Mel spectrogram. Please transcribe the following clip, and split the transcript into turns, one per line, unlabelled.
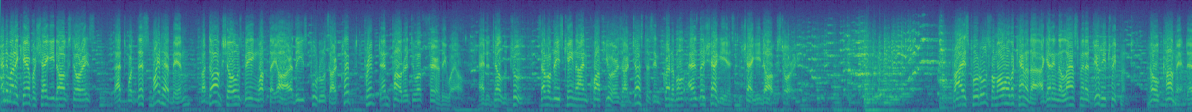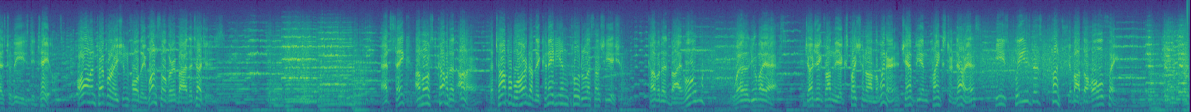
Anybody care for shaggy dog stories? That's what this might have been, but dog shows being what they are, these poodles are clipped, primped, and powdered to a fare thee well. And to tell the truth, some of these canine coiffures are just as incredible as the shaggiest shaggy dog story. Prize poodles from all over Canada are getting the last-minute beauty treatment. No comment as to these details. All in preparation for the once-over by the judges. At stake, a most coveted honor, the top award of the Canadian Poodle Association. Coveted by whom? Well, you may ask. Judging from the expression on the winner, champion prankster Darius, he's pleased as punch about the whole thing.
